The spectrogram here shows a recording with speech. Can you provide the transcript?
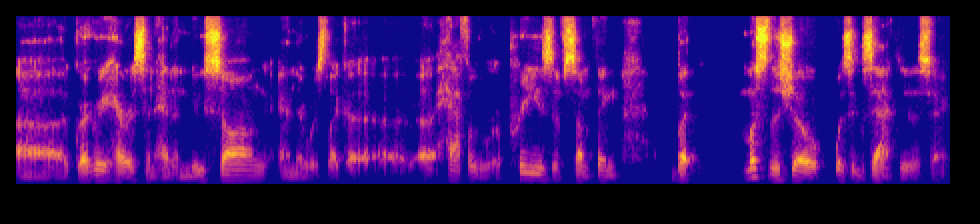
Uh, Gregory Harrison had a new song, and there was like a, a, a half of a reprise of something, but most of the show was exactly the same.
